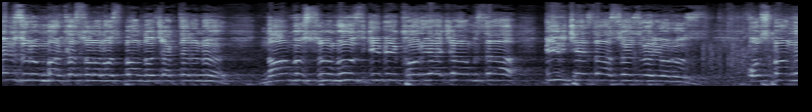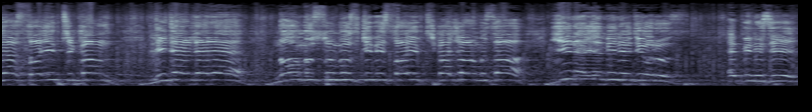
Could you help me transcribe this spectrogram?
Erzurum markası olan Osmanlı Ocakları'nı namusumuz gibi koruyacağımıza bir kez daha söz veriyoruz. Osmanlı'ya sahip çıkan liderlere namusumuz gibi sahip çıkacağımıza yine yemin ediyoruz. Hepinizi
